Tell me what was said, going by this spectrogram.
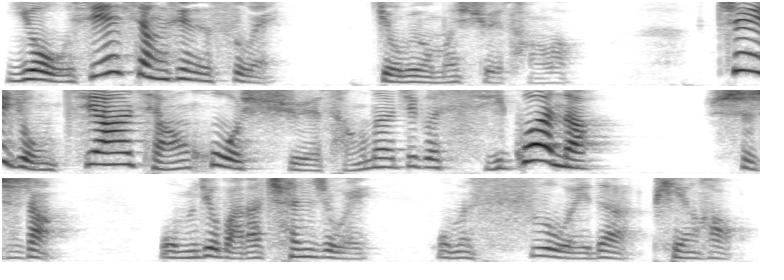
有些象限的思维就被我们雪藏了。这种加强或雪藏的这个习惯呢，事实上，我们就把它称之为我们思维的偏好。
